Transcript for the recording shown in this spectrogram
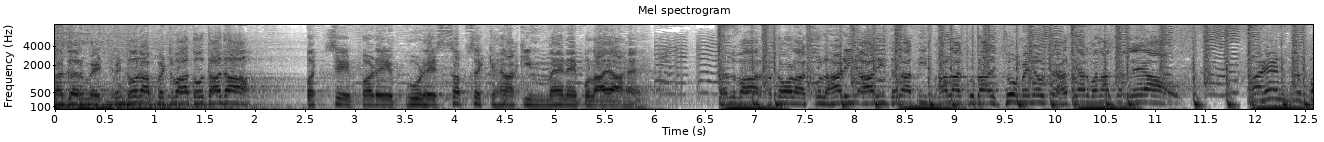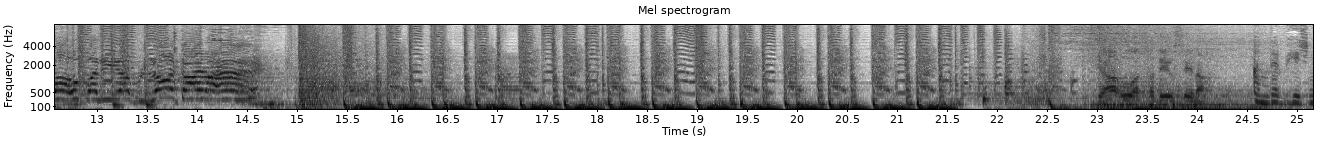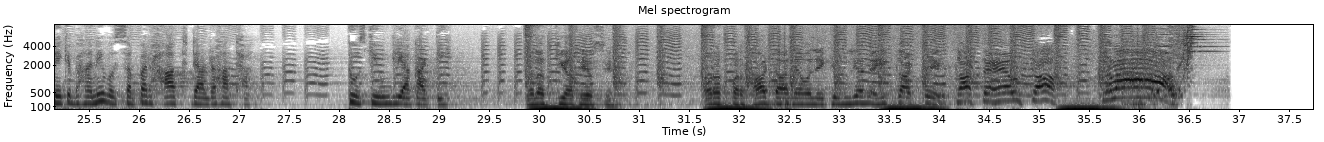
नगर में ढिंढोरा पिटवा दो, दादा। बच्चे, बड़े, बूढ़े, सबसे कहना कि मैंने बुलाया है। तलवार, हथौड़ा, कुल्हाड़ी, आरी, दराती, भाला, कुदाल, जो मैंने उसे हथियार बनाकर ले आओ। महेंद्र बाहुबली अब लौट आया है। क्या हुआ था, देवसेना? अंदर भेजने के बहाने वो सब पर हाथ डाल रहा था। तो उसकी उंगलियाँ काट दी। गलत किया थे उसने। औरत पर हाथ डालने वाले की उंगलियाँ नहीं काटते। काटते हैं उसका।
